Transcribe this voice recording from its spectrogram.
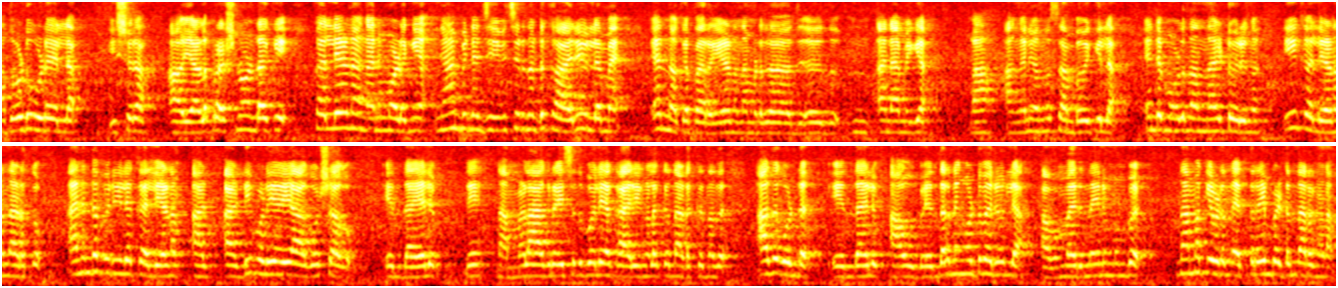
അതോടുകൂടെ എല്ലാം. ഈശ്വര അയാൾ പ്രശ്നം ഉണ്ടാക്കി. കല്യാണം അങ്ങനെ മുടങ്ങിയ. ഞാൻ പിന്നെ ജീവിച്ചിരുന്നിട്ട് കാര്യമില്ലമ്മേ. എന്നൊക്കെ പറയാണ് നമ്മുടെ അനാമിക. ആ അങ്ങനെയൊന്നും സംഭവിക്കില്ല. എന്റെ മോൾ നന്നായിട്ട് ഒരുങ്ങ്. ഈ കല്യാണം നടക്കും. അനന്തപുരിയിലെ കല്യാണം അടിപൊളിയായി ആഘോഷമാകും എന്തായാലും ദേ നമ്മൾ ആഗ്രഹിച്ചതുപോലെയാണ് കാര്യങ്ങളൊക്കെ നടക്കുന്നത്. അതുകൊണ്ട് എന്തായാലും ആ ഉപേന്ദ്രൻ ഇങ്ങോട്ട് വരില്ല. അവൻ വരുന്നതിന് മുമ്പ് നമുക്ക് ഇവിടെ നിന്ന് എത്രയും പെട്ടെന്ന് ഇറങ്ങണം.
